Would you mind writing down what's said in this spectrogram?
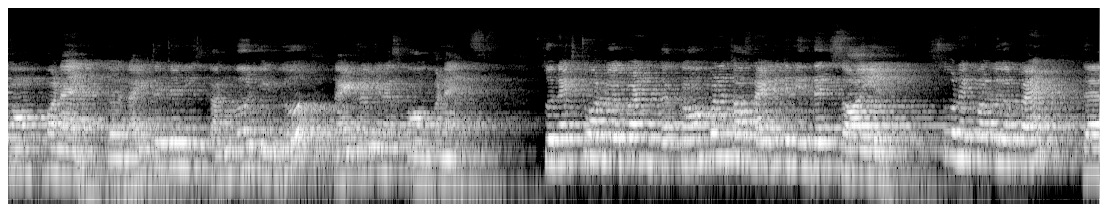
component. The nitrogen is converted into nitrogenous components. So next what will happen the components of nitrogen in the soil happen the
